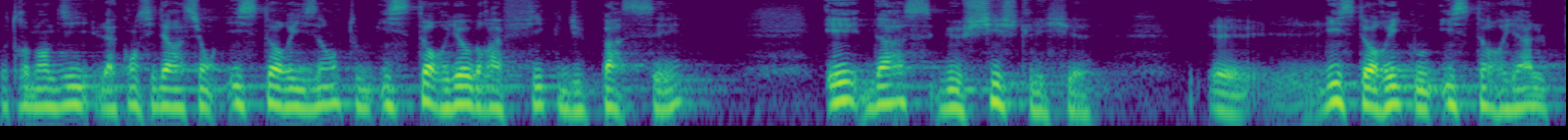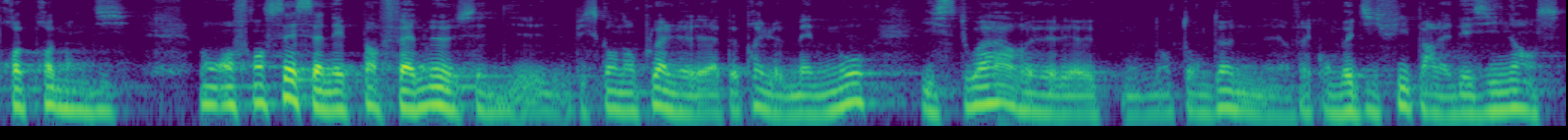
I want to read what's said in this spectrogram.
autrement dit la considération historisante ou historiographique du passé, et das Geschichtliche, euh, l'historique ou historial proprement dit en français, ça n'est pas fameux, puisqu'on emploie à peu près le même mot, histoire, euh, dont on donne, enfin, qu'on modifie par la désinence.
